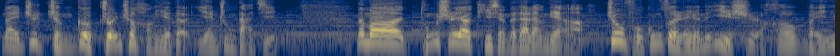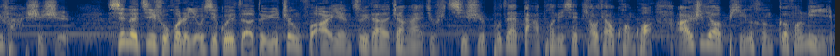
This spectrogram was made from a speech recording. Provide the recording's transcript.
乃至整个专车行业的严重打击。那么，同时要提醒大家两点啊：政府工作人员的意识和违法事实。新的技术或者游戏规则对于政府而言最大的障碍，就是其实不再打破那些条条框框，而是要平衡各方利益。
